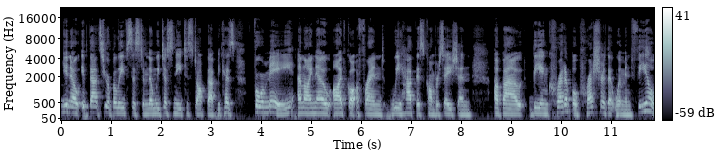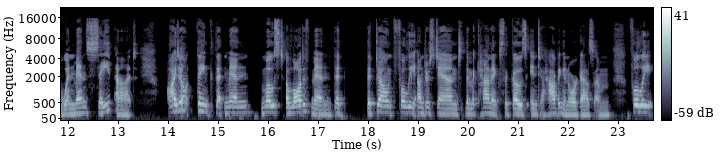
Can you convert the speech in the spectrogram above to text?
you know, if that's your belief system, then we just need to stop that because for me, and I know I've got a friend, we had this conversation about the incredible pressure that women feel when men say that. I don't think that men, most, a lot of men that that don't fully understand the mechanics that goes into having an orgasm fully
